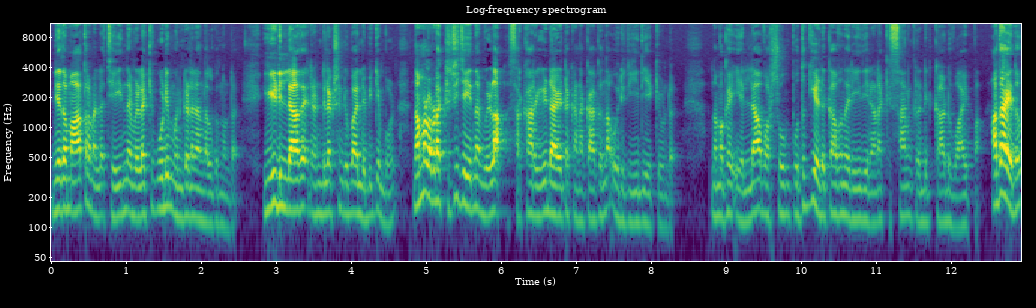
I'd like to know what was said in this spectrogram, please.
ഇനി അത് മാത്രമല്ല ചെയ്യുന്ന വിളയ്ക്ക് കൂടി മുൻഗണന നൽകുന്നുണ്ട്. ഈടില്ലാതെ രണ്ട് ലക്ഷം രൂപ ലഭിക്കുമ്പോൾ നമ്മളവിടെ കൃഷി ചെയ്യുന്ന വിള സർക്കാർ ഈടായിട്ട് കണക്കാക്കുന്ന ഒരു രീതിയൊക്കെ ഉണ്ട് നമുക്ക് എല്ലാ വർഷവും പുതുക്കിയെടുക്കാവുന്ന രീതിയിലാണ് കിസാൻ ക്രെഡിറ്റ് കാർഡ് വായ്പ. അതായത്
